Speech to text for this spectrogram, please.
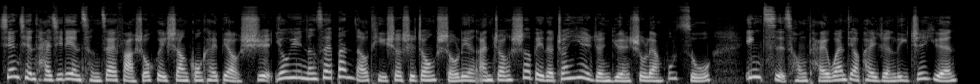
先前，台积电曾在法说会上公开表示，由于能在半导体设施中熟练安装设备的专业人员数量不足，因此从台湾调派人力支援。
